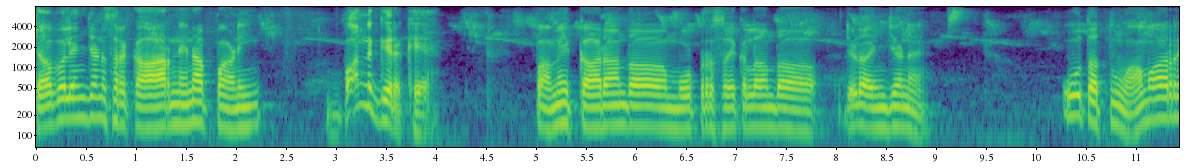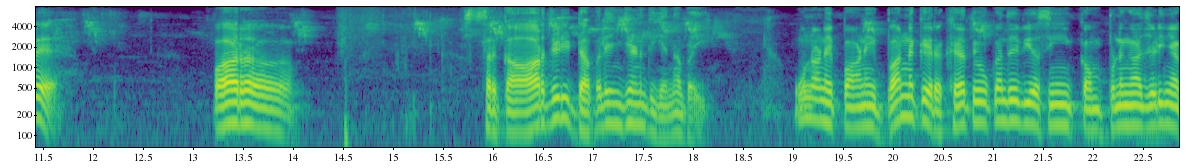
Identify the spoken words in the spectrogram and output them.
ਡਬਲ ਇੰਜਨ ਸਰਕਾਰ ਨੇ ਨਾ ਪਾਣੀ ਬੰਨ ਕੇ ਰੱਖਿਆ ਭਾਵੇਂ ਕਾਰਾਂ ਦਾ, ਮੋਟਰਸਾਈਕਲਾਂ ਦਾ ਜਿਹੜਾ ਇੰਜਨ ਹੈ, ਉਹ ਤਾਂ ਧੂਆਂ ਮਾਰ ਰਿਹਾ ਪਰ ਸਰਕਾਰ ਜਿਹੜੀ ਡਬਲ ਇੰਜਨ ਦੀ ਹੈ ਨਾ ਬਾਈ, ਉਹਨਾਂ ਨੇ ਪਾਣੀ ਬੰਨ ਕੇ ਰੱਖਿਆ ਤੇ ਉਹ ਕਹਿੰਦੇ ਵੀ ਅਸੀਂ ਕੰਪਨੀਆਂ ਜਿਹੜੀਆਂ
